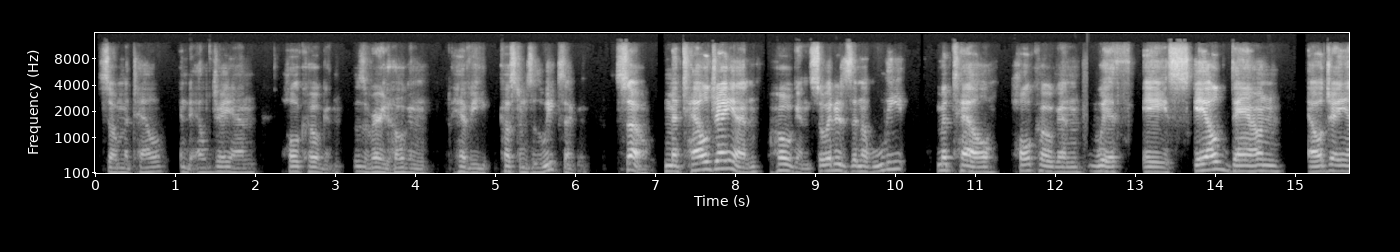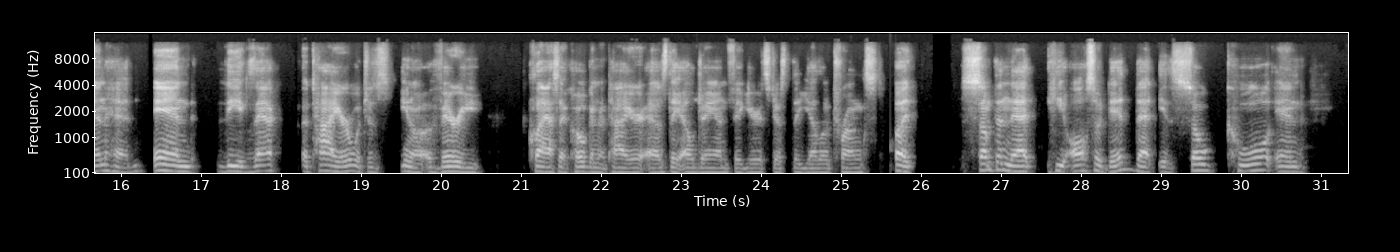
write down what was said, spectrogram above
So Mattel and LJN Hulk Hogan. This is a very Hogan heavy customs of the week segment. So Mattel JN Hogan. So it is an elite Mattel Hulk Hogan with a scaled down LJN head and the exact attire, which is, you know, a very classic Hogan attire as the LJN figure. It's just the yellow trunks. But something that he also did that is so cool. And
